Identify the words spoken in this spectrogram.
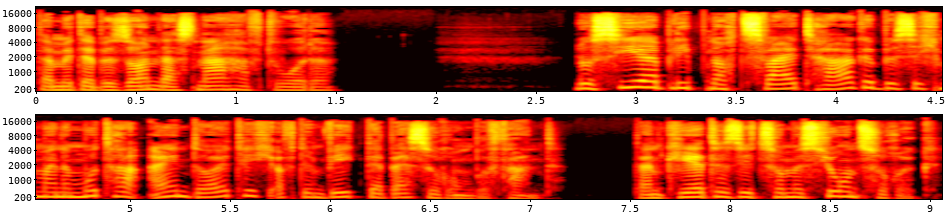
damit er besonders nahrhaft wurde. Lucia blieb noch zwei Tage, bis sich meine Mutter eindeutig auf dem Weg der Besserung befand. Dann kehrte sie zur Mission zurück.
